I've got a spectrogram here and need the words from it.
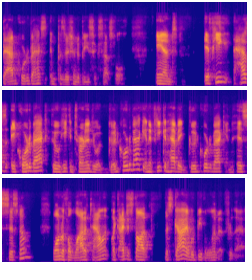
bad quarterbacks in position to be successful. And if he has a quarterback who he can turn into a good quarterback, and if he can have a good quarterback in his system, one with a lot of talent, like I just thought the sky would be the limit for that.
